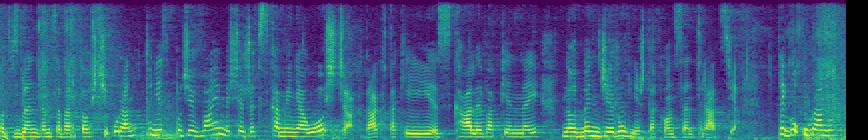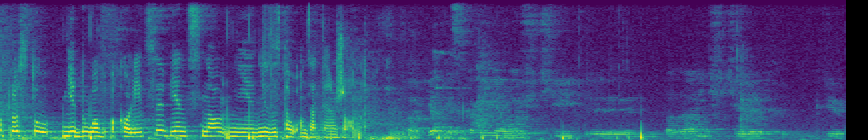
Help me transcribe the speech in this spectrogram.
pod względem zawartości uranu, to nie spodziewajmy się, że w skamieniałościach, tak, w takiej skale wapiennej, no, będzie również ta koncentracja. Tego uranu po prostu nie było w okolicy, więc no, nie, nie został on zatężony. Jakie skamieniałości y, badaliście, gdzie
